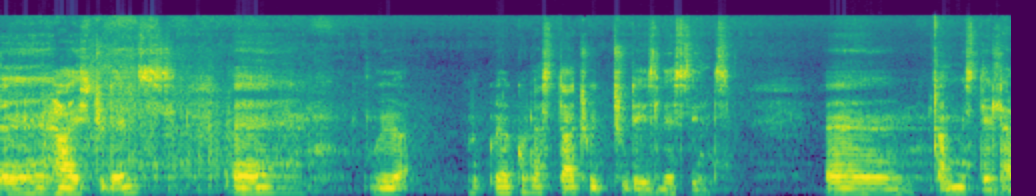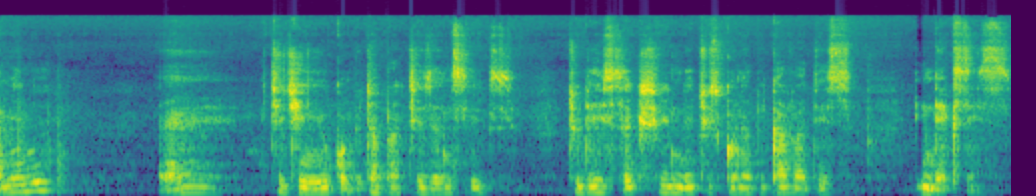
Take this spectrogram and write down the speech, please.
Uh, hi students. Uh, we are we are gonna start with today's lessons. Uh, I'm Mr. Dhlamini, teaching you computer practice N6. Today's section that is gonna be covered is indexes.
